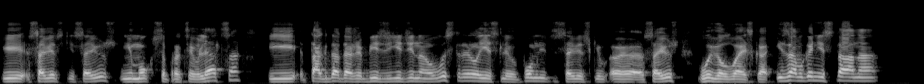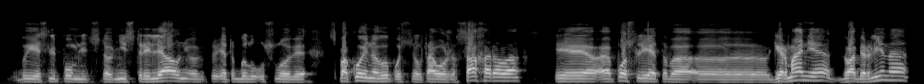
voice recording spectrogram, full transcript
и Советский Союз не мог сопротивляться. И тогда даже без единого выстрела, если вы помните, Советский э, Союз вывел войска из Афганистана, вы, если помните, что не стрелял, это было условие, спокойно выпустил того же Сахарова. И э, после этого э, Германия, два Берлина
